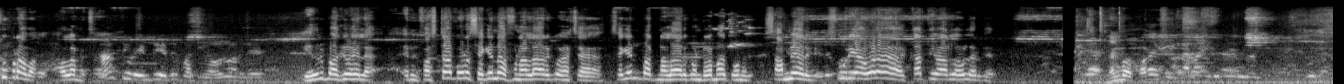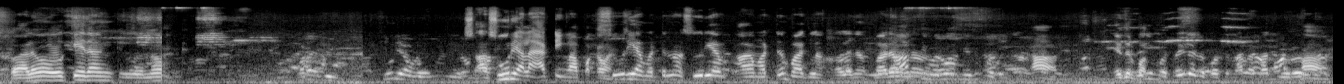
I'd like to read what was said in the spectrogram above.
சூப்பராக பார்க்கலாம் அதெல்லாம் எதிர்பார்க்கவே இல்லை. எனக்கு ஃபர்ஸ்ட் ஹாஃபோட செகண்ட் ஹாஃப் நல்லா இருக்கும். செகண்ட் பார்ட் நல்லா இருக்குன்ற மாதிரி தோணுது. செம்மையாக இருக்குது சூர்யாவோட கார்த்தி வேறு லெவலில் இருக்காரு. படம் ஓகே தான் சூர்யாலாம் ஆக்டிங்லாம் பக்கம் சூர்யா மட்டும்தான் சூர்யா மட்டும் பார்க்கலாம். அவ்வளவுதான். படம் ஆ தெரியுமா? ட்ரெய்லர்ல பார்த்தனால கார்த்தி வருவார்.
